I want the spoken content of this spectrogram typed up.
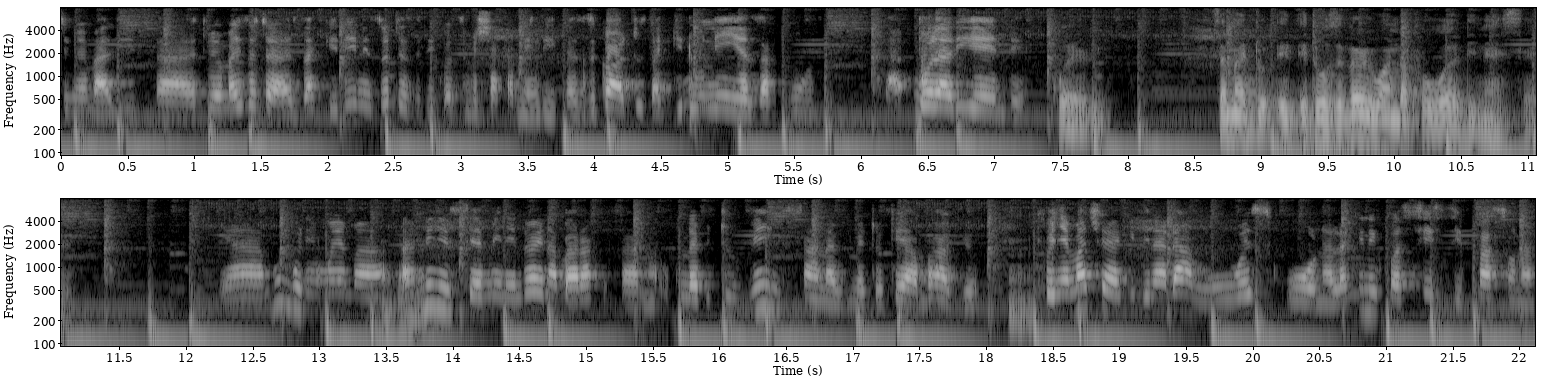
tumemaliza tumemaliza ta- za kidini zote zilikuwa zimeshakamilika zikawa tu za kidunia za ku bora liende kweli sema it, it, it was a very wonderful world Ines. yeah, mungu ni mwema Mhm. amini usiamini ndoa ina baraka sana kuna vitu vingi sana vimetokea ambavyo Mm. kwenye macho ya kibinadamu huwezi kuona lakini kwa sisi personal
